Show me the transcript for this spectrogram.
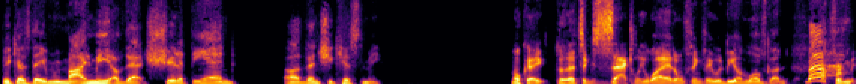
because they remind me of that shit at the end. Uh, then she kissed me. Okay. So that's exactly why I don't think they would be on Love Gun. For me,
